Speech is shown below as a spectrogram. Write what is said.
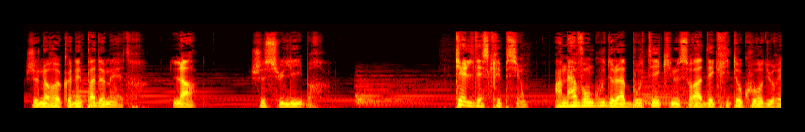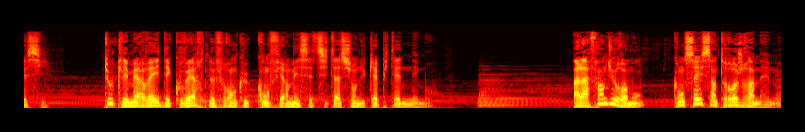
je ne reconnais pas de maître. Là, je suis libre. Quelle description Un avant-goût de la beauté qui nous sera décrite au cours du récit. Toutes les merveilles découvertes ne feront que confirmer cette citation du capitaine Nemo. À la fin du roman, Conseil s'interrogera même.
